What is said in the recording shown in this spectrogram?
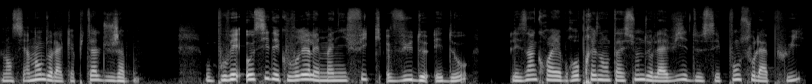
l'ancien nom de la capitale du Japon. Vous pouvez aussi découvrir les magnifiques vues de Edo, les incroyables représentations de la vie et de ses ponts sous la pluie,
